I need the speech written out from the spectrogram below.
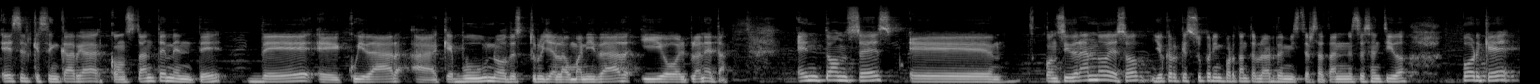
es el que se encarga constantemente de eh, cuidar a que Buu no destruya la humanidad y o el planeta. Entonces, considerando eso, yo creo que es súper importante hablar de Mr. Satan en este sentido, porque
